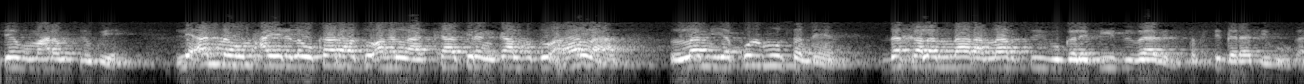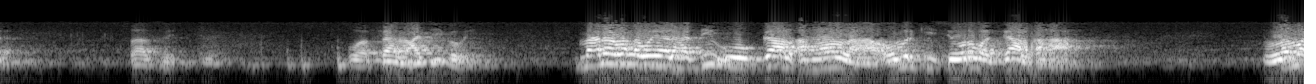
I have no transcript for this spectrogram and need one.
seebuu macnaa muslim ku yahay. Liannahu maxaa yeele law kaana hadduu ahaan lahaa kaafiran gaal hadduu ahaan lahaa lam yaqul muusan dhehen dakala naara naartii buu galay fii dubaabin tafsi daraadii buu galay. Saas wey waa fahm cajiiba wey macnaha waxa weeyaan haddii uu gaal ahaan lahaa oo markiisii horeba gaal ahaa lama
